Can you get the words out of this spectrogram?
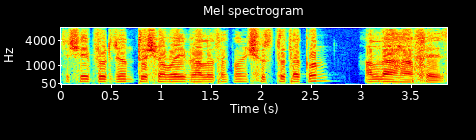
তো সেই পর্যন্ত সবাই ভালো থাকুন, সুস্থ থাকুন। আল্লাহ হাফেজ।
